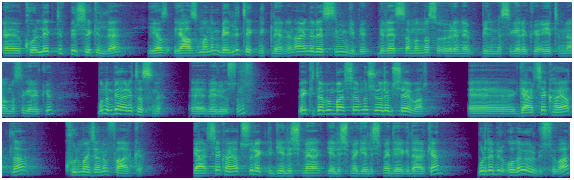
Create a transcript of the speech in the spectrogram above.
e, kolektif bir şekilde yaz, yazmanın belli tekniklerinin aynı resim gibi bir ressamın nasıl öğrenebilmesi gerekiyor, eğitimini alması gerekiyor. Bunun bir haritasını e, veriyorsunuz. Ve kitabın başlarında şöyle bir şey var. E, gerçek hayatla kurmacanın farkı. Gerçek hayat sürekli gelişme, gelişme, gelişme diye giderken burada bir olay örgüsü var.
